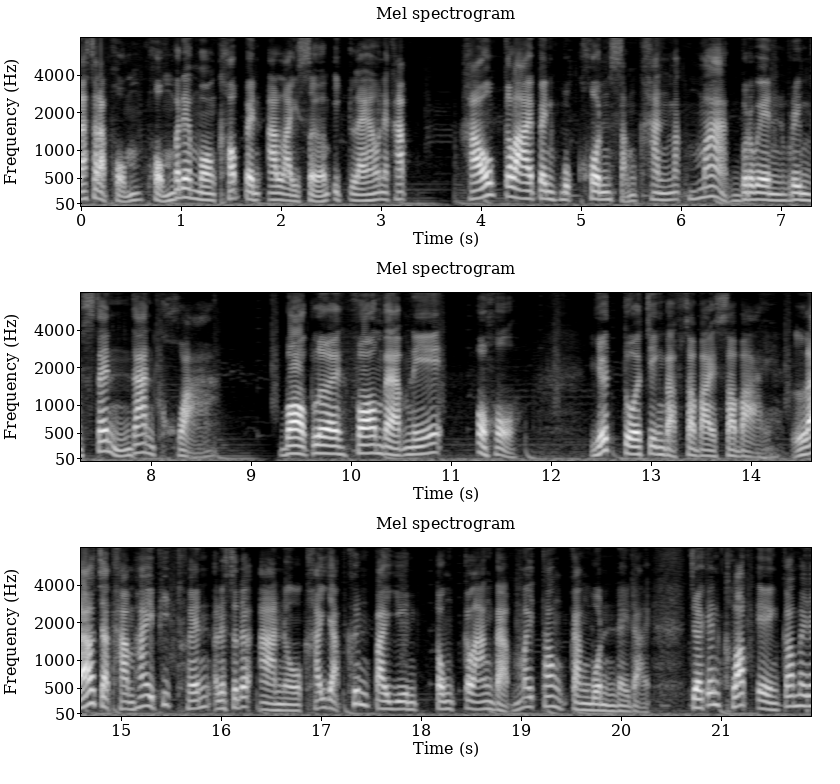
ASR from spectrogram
ละสำหรับผมผมไม่ได้มองเขาเป็นอะไหล่เสริมอีกแล้วนะครับ เขากลายเป็นบุคคลสำคัญมาก ๆ บริเวณริมเส้นด้านขวา บอกเลยฟอร์มแบบนี้ โอ้โห ยึดตัวจริงแบบสบาย ๆ แล้วจะทำให้พี่เทรนต์อเล็กซานเดอร์อาโนขยับขึ้นไปยืนตรงกลางแบบไม่ต้องกังวลใด ๆ เจอเกนคลอปเองก็ไม่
